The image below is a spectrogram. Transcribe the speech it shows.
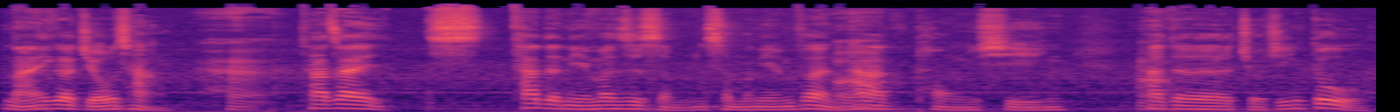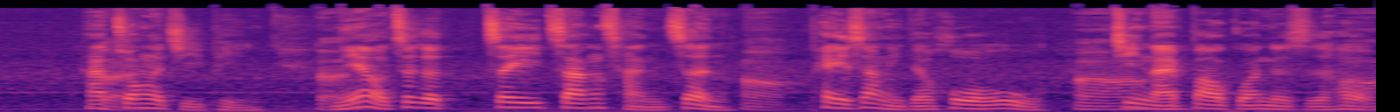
哪一个酒厂？它在。它的年份是什么什么年份？它的桶型，它的酒精度，它装了几瓶？你要有这个这一张产证，配上你的货物进来报关的时候，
